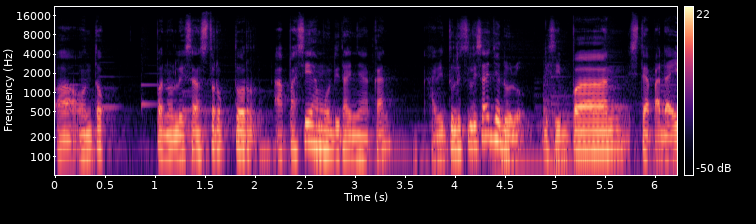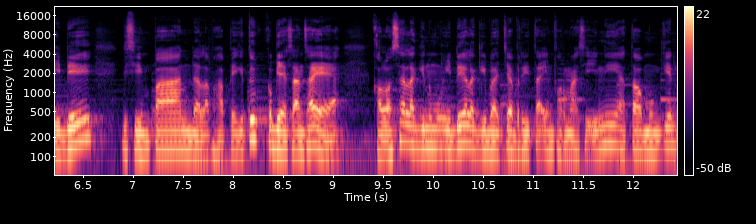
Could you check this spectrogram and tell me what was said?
uh, untuk penulisan struktur apa sih yang mau ditanyakan Nah, ditulis-tulis aja dulu, disimpan. Setiap ada ide, disimpan dalam HP. Itu kebiasaan saya ya. Kalau saya lagi nemu ide, lagi baca berita informasi ini, atau mungkin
